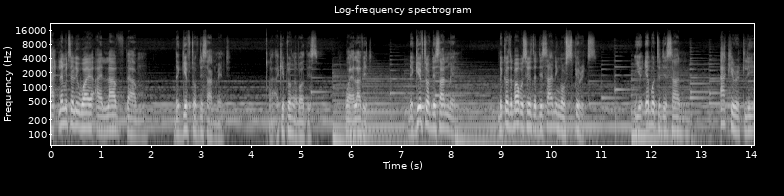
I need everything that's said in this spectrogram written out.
I, let me tell you why I love the, um, the gift of discernment. I, I keep talking about this, why I love it. The gift of discernment, because the Bible says the discerning of spirits. You're able to discern accurately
